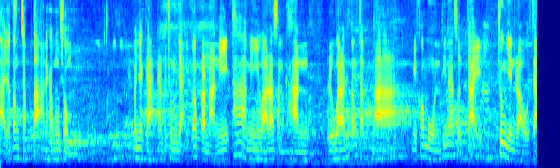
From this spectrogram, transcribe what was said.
อาจจะต้องจับตานะครับคุณผู้ชม บรรยากาศการประชุมใหญ่ก็ประมาณนี้ ถ้ามีวาระสำคัญ หรือวาระที่ต้องจับตา มีข้อมูลที่น่าสนใจ ช่วงเย็นเราจะ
